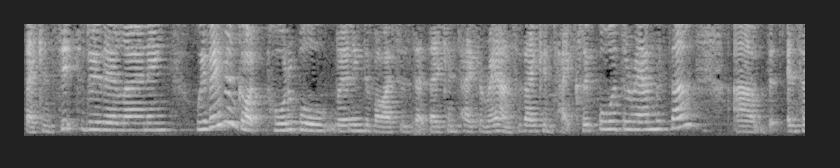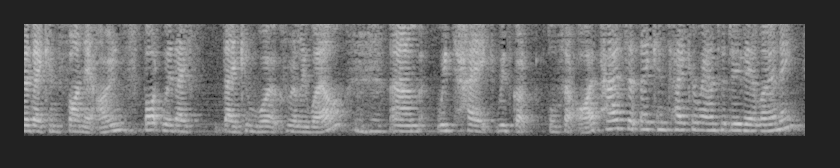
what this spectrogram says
they can sit to do their learning. We've even got portable learning devices that they can take around so they can take clipboards around with them um, and so they can find their own spot where they they can work really well. Um, we take we've got also iPads that they can take around to do their learning.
